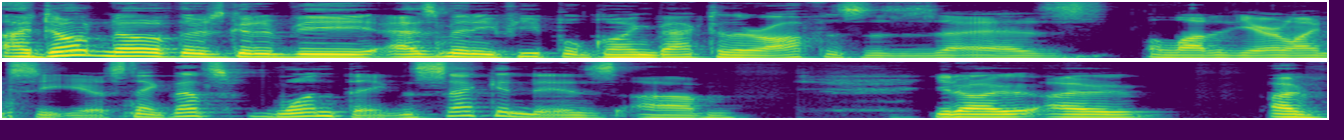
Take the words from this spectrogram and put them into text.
I don't know if there's going to be as many people going back to their offices as a lot of the airline CEOs think. That's one thing. The second is, um, you know, I, I I've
